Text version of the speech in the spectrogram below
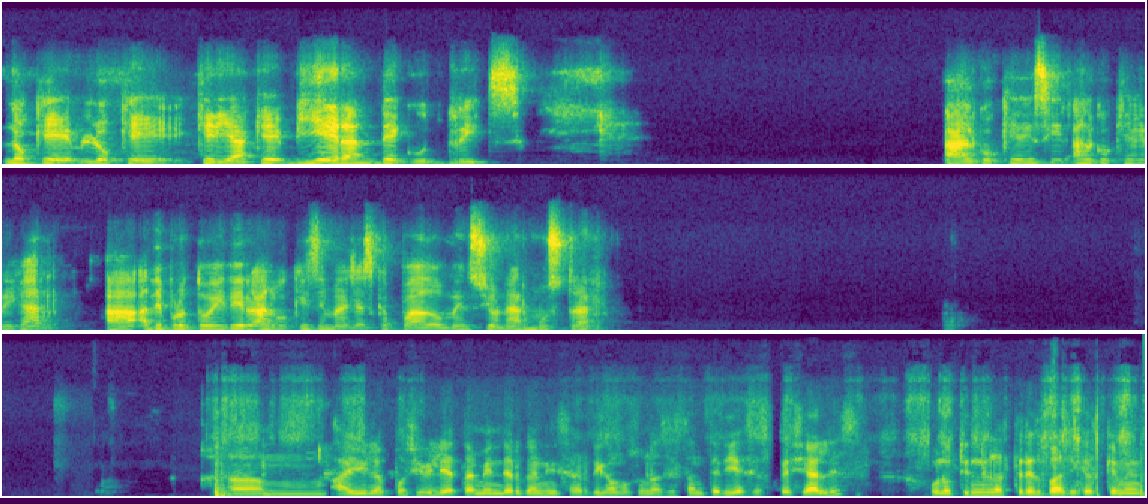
lo que, lo que quería que vieran de Goodreads. ¿Algo que decir? ¿Algo que agregar? Ah, de pronto, Eider, algo que se me haya escapado mencionar, mostrar. Hay la posibilidad también de organizar, digamos, unas estanterías especiales. Uno tiene las tres básicas que me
